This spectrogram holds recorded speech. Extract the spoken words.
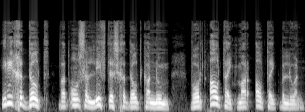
Hierdie geduld wat ons 'n liefdesgeduld kan noem, word altyd maar altyd beloon.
